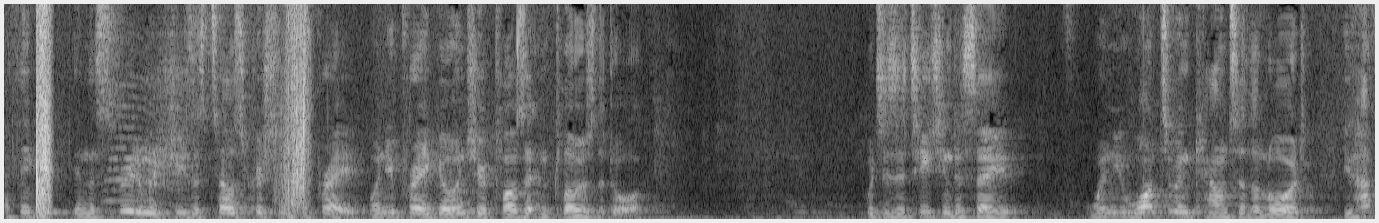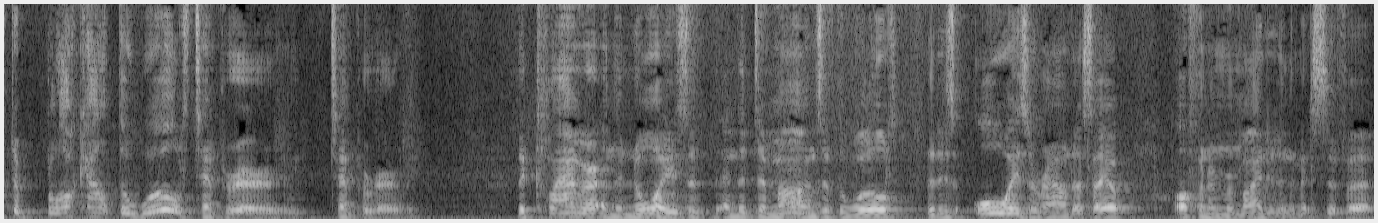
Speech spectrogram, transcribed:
I think in the spirit in which Jesus tells Christians to pray, when you pray, go into your closet and close the door. Which is a teaching to say, when you want to encounter the Lord, you have to block out the world temporarily. Temporarily, the clamor and the noise and the demands of the world that is always around us. I often am reminded in the midst of a,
